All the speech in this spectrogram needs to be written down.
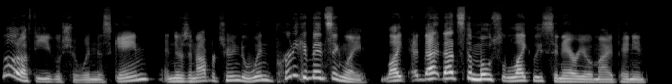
Philadelphia Eagles should win this game, and there's an opportunity to win pretty convincingly. Like that, that's the most likely scenario, in my opinion.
